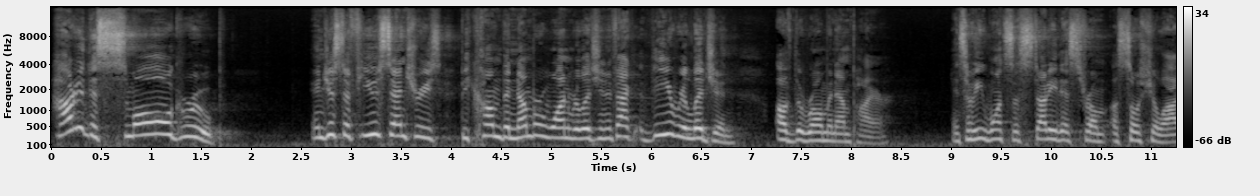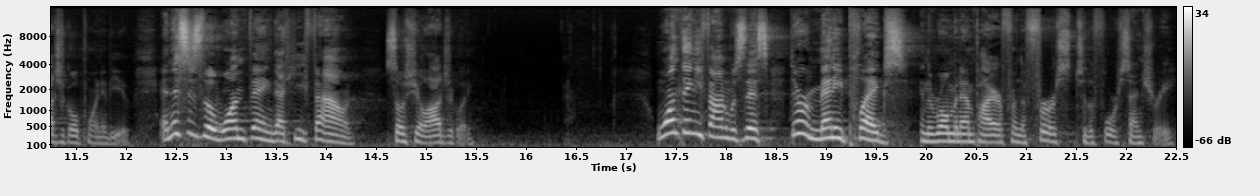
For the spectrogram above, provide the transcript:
How did this small group in just a few centuries become the number one religion, in fact, the religion of the Roman Empire? And so he wants to study this from a sociological point of view. And this is the one thing that he found sociologically. One thing he found was this there were many plagues in the Roman Empire from the first to the fourth century.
